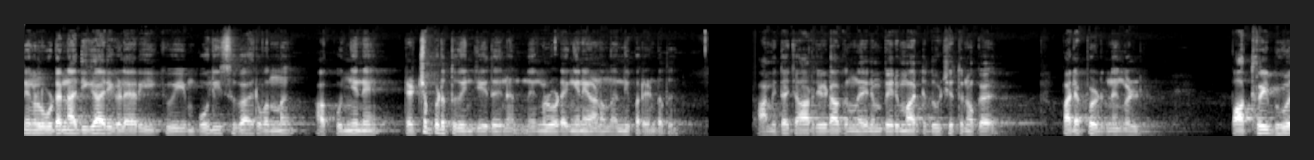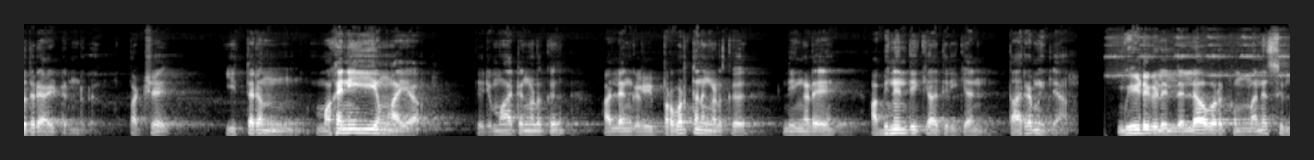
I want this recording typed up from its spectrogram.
നിങ്ങൾ ഉടൻ അധികാരികളെ അറിയിക്കുകയും പോലീസുകാർ വന്ന് ആ കുഞ്ഞിനെ രക്ഷപ്പെടുത്തുകയും ചെയ്തതിന് നിങ്ങളോട് എങ്ങനെയാണ് നന്ദി പറയേണ്ടത്? അമിത ചാർജ് ഈടാക്കുന്നതിനും പെരുമാറ്റ ദൂഷ്യത്തിനൊക്കെ പലപ്പോഴും നിങ്ങൾ പാത്രീഭൂതരായിട്ടുണ്ട്. പക്ഷേ ഇത്തരം മഹനീയമായ പെരുമാറ്റങ്ങൾക്ക് അല്ലെങ്കിൽ പ്രവർത്തനങ്ങൾക്ക് നിങ്ങളെ അഭിനന്ദിക്കാതിരിക്കാൻ തരമില്ല. വീടുകളിൽ എല്ലാവർക്കും മനസ്സിൽ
